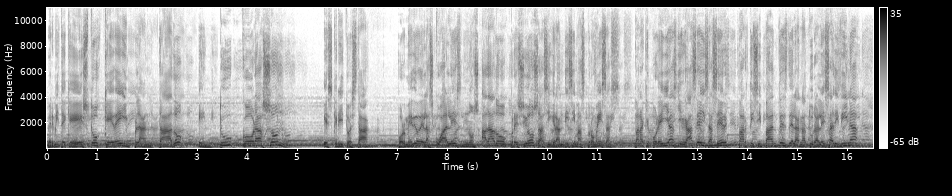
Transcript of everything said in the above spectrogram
Permite que esto quede implantado en tu corazón. Escrito está, por medio de las cuales nos ha dado preciosas y grandísimas promesas, para que por ellas llegaseis a ser participantes de la naturaleza divina,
